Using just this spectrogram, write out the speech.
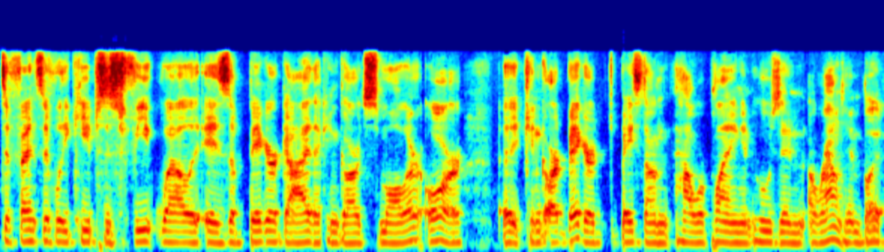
defensively keeps his feet well, is a bigger guy that can guard smaller or uh, can guard bigger based on how we're playing and who's in around him. But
